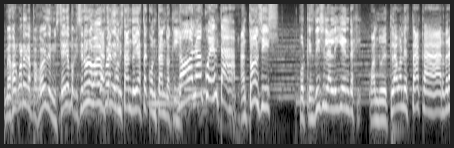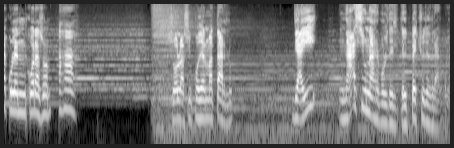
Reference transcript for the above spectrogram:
Mejor guárdela para jueves de misterio, porque si no, no va a dar está jueves de contando, ya está contando aquí. No, no cuenta. Entonces, porque dice la leyenda que cuando le clavan la estaca a Drácula en el corazón, Ajá. solo así podían matarlo. De ahí nace un árbol del, del pecho de Drácula.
